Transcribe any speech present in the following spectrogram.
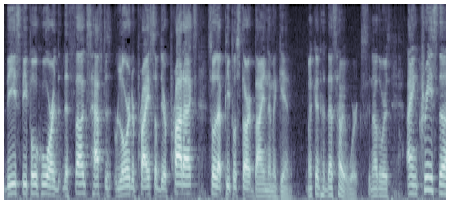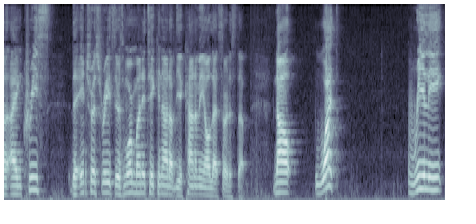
these people who are the thugs have to lower the price of their products so that people start buying them again. Okay, that's how it works. In other words, I increase the I increase the interest rates, there's more money taken out of the economy, all that sort of stuff. Now, what really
